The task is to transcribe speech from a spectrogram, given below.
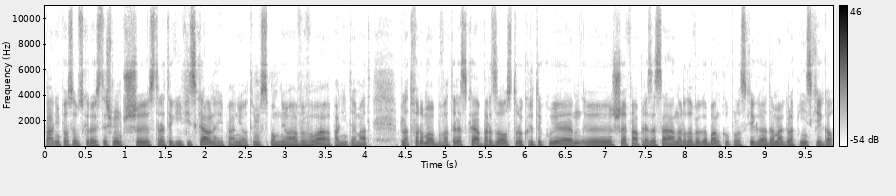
Pani poseł, skoro jesteśmy przy strategii fiskalnej, pani o tym wspomniała, wywołała pani temat. Platforma Obywatelska bardzo ostro krytykuje y, szefa prezesa Narodowego Banku Polskiego Adama Glapińskiego.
